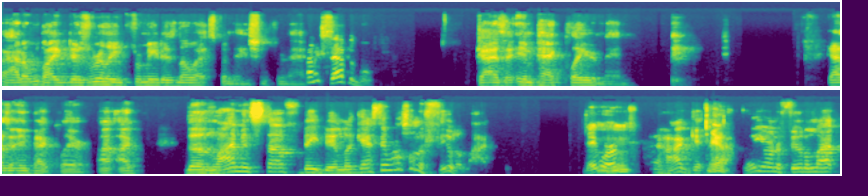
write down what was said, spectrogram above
I don't like. There's really for me. There's no explanation for that. Unacceptable. Guy's an impact player, man. Guy's an impact player. I, I the lineman stuff they did look at. They were also on the field a lot. They were. Mhm. I get Yeah. When you're on the field a lot,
